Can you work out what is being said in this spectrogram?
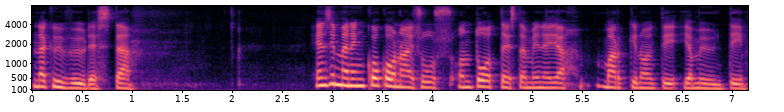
näkyvyydestä. Ensimmäinen kokonaisuus on tuotteistaminen ja markkinointi ja myynti.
